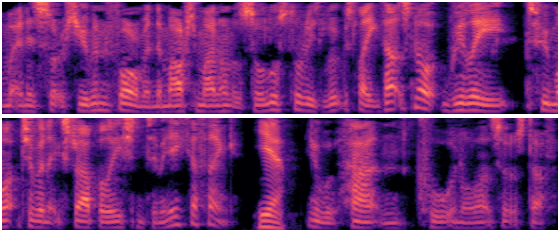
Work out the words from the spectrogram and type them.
um, in his sort of human form in the Martian Manhunter solo stories looks like, that's not really too much of an extrapolation to make, I think. Yeah. You know, hat and coat and all that sort of stuff.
